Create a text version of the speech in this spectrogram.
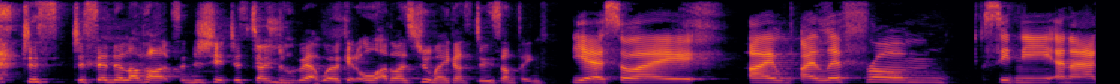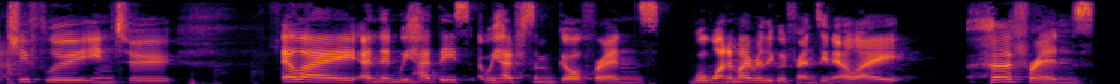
just just send her love hearts and shit. Just don't talk about work at all. Otherwise, she'll make us do something." yeah so i i i left from sydney and i actually flew into la and then we had these we had some girlfriends well one of my really good friends in la her friends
